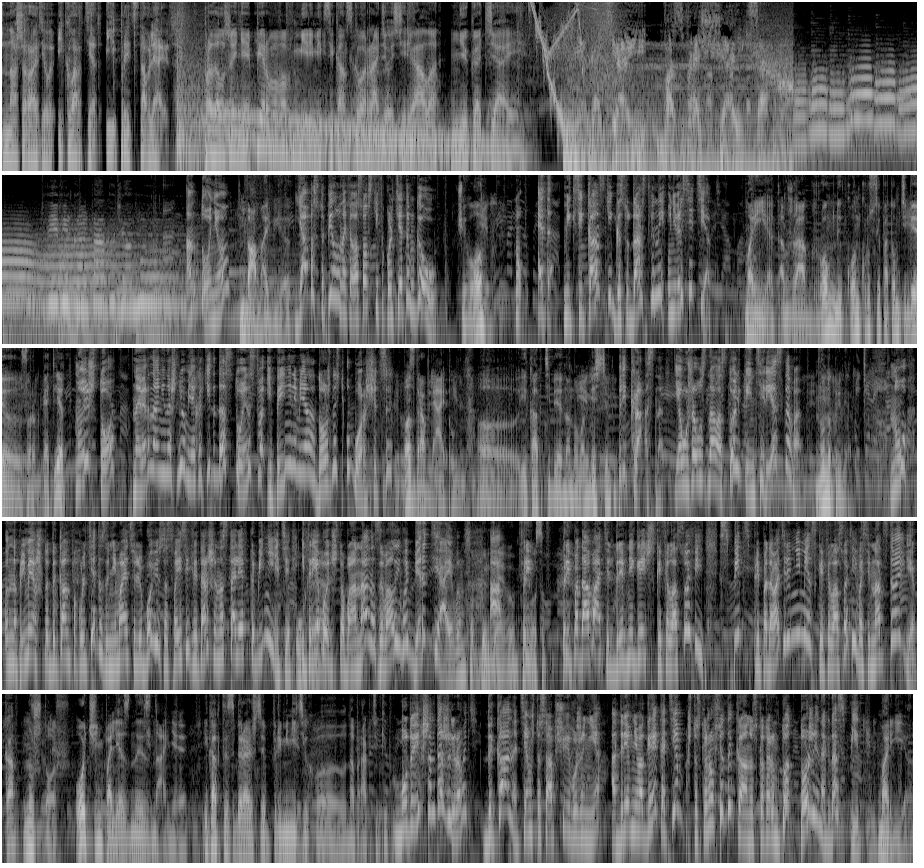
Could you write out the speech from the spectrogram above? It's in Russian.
Наше радио и квартет и представляют Продолжение первого в мире мексиканского радиосериала «Негодяи» Негодяи возвращаются. Антонио, Да, Мария. я поступила на философский факультет МГУ. Чего? Ну, это Мексиканский государственный университет. Мария, там же огромный конкурс, и потом тебе 45 лет. Ну и что? Наверное, они нашли у меня какие-то достоинства и приняли меня на должность уборщицы. Поздравляю. Э, И как тебе на новом месте? Прекрасно. Я уже узнала столько интересного. Ну, например. Ну, например, что декан факультета занимается любовью со своей секретаршей на столе в кабинете и Ух ты. требует, чтобы она называла его Бердяевым. Бердяевым, а философ. преподаватель древнегреческой философии спит с преподавателем немецкой философии 18 века. Ну что ж, очень полезные знания. И как ты собираешься применить их э, на практике? Буду их шантажировать. Декана тем, что сообщу его жене, а древнего грека тем, что скажу все декану, с которым тот тоже иногда спит. Мария,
